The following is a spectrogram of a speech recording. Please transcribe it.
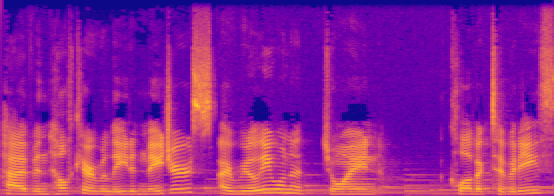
have in healthcare related majors. I really want to join club activities.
